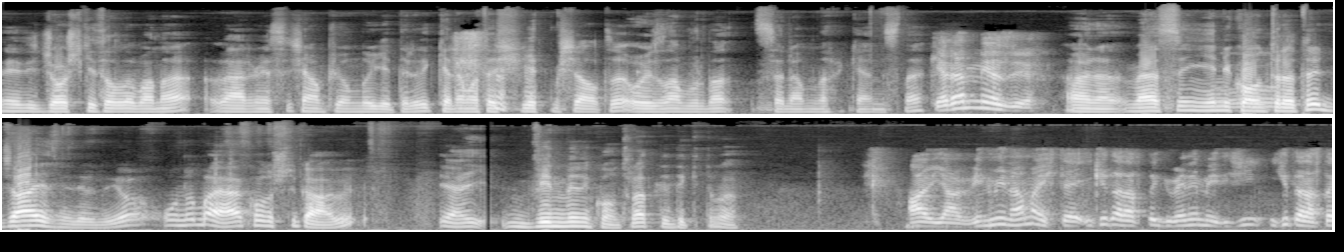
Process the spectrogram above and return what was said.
neydi George Kittle'ı bana vermesi şampiyonluğu getirdi. Kerem Ateş 76. O yüzden buradan selamlar kendisine. Kerem mi yazıyor? Aynen. Mersin yeni Oo. kontratı caiz midir diyor. Onu bayağı konuştuk abi. Yani win-win kontrat dedik değil mi? Abi ya win-win ama işte iki tarafta güvenemediği için, iki tarafta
